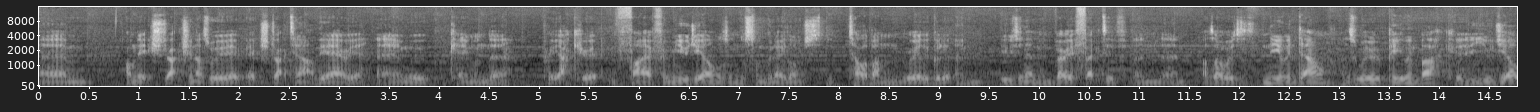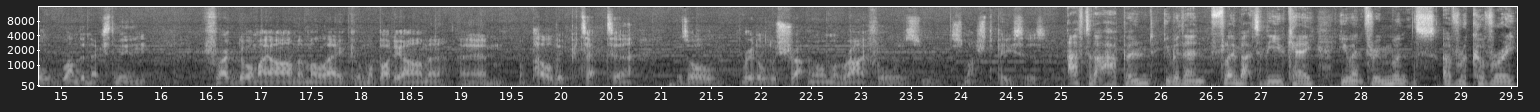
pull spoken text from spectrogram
Um, on the extraction as we were extracting out of the area um, we came under pretty accurate fire from UGLs underslung grenade launchers. The Taliban really good at um, using them and very effective. And um, as I was kneeling down, as we were peeling back, a UGL landed next to me and fragged all my arm and my leg, all my body armour, um, my pelvic protector, was all riddled with shrapnel, my rifle was smashed to pieces. After that happened, you were then flown back to the UK, you went through months of recovery.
